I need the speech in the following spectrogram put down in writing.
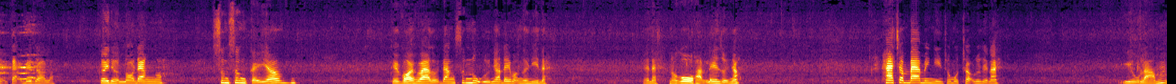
Hiện tại bây giờ là cây nó đang à, sưng sưng cái à, cái vòi hoa rồi đang sưng nụ rồi nhá. Đây mọi người nhìn này. Đây này nó gồ hẳn lên rồi nhá. 230.000 cho một chậu như thế này. Yêu lắm.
